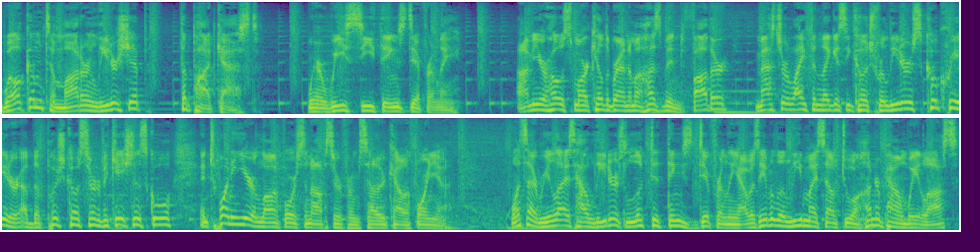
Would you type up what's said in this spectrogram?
Welcome to Modern Leadership, the podcast, where we see things differently. I'm your host, Mark Hildebrand. I'm a husband, father, master life and legacy coach for leaders, co creator of the Pushco Certification School, and 20 year law enforcement officer from Southern California. Once I realized how leaders looked at things differently, I was able to lead myself to a 100 pound weight loss,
